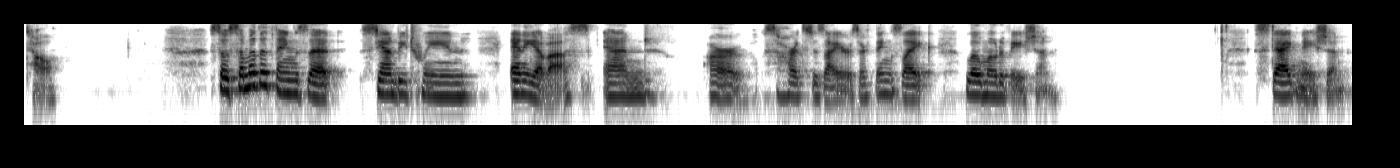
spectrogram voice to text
tell. So some of the things that stand between any of us and our heart's desires are things like low motivation, stagnation,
